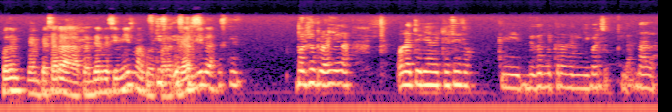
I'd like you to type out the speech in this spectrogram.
puede em- empezar a aprender de sí misma, güey, Es que, es- para es crear que- vida. es que, por ejemplo, hay una, una teoría de qué es eso, que de dónde crea del universo, la nada.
